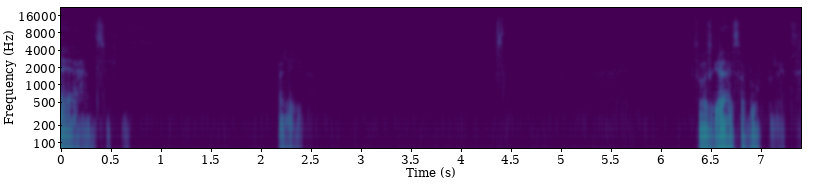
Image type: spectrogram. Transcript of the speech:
Det er hensikten med livet. Så vi skal reise oss opp litt.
